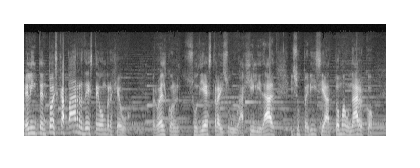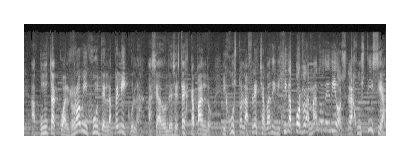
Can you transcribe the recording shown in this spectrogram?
él intentó escapar de este hombre Jehú, pero él con su diestra y su agilidad y su pericia toma un arco, apunta cual Robin Hood en la película hacia donde se está escapando y justo la flecha va dirigida por la mano de Dios, la justicia,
